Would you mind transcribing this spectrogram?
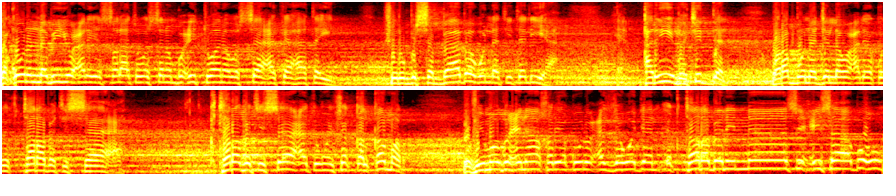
يقول النبي عليه الصلاة والسلام بعثت أنا والساعة كهاتين شروا بالسبابة والتي تليها. يعني قريبة جدا. وربنا جل وعلا يقول اقتربت الساعة اقتربت الساعة وانشق القمر. وفي موضع آخر يقول عز وجل اقترب للناس حسابهم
